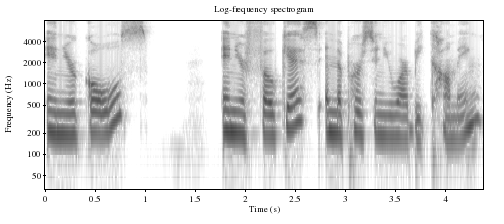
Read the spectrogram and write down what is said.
in your goals, in your focus, in the person you are becoming,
